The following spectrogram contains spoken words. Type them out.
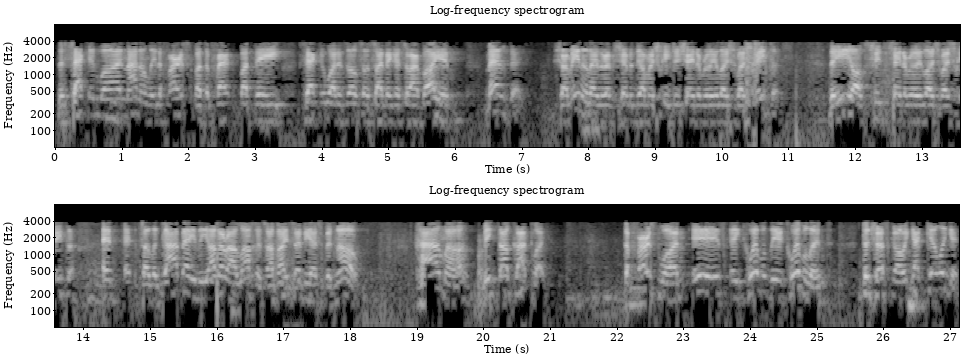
The second one, not only the first, but the but the second one is also Saifkin Esar Bayim. Melde. Shamina Leila Reb Shimon Yom Shchita Sheda Rui Loish Vashchita. The Eol Sheda Rui Loish Vashchita. And, and so the Gabe, the other halachas, Avaisa V'Yesbeno, Kama Mikta Katlai. The first one is equivalent, the equivalent to just going and killing it,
